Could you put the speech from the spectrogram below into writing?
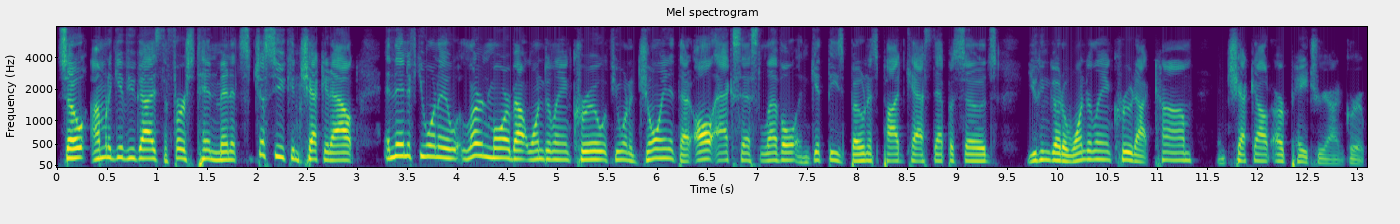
So I'm going to give you guys the first 10 minutes just so you can check it out. And then if you want to learn more about Wonderland Crew, if you want to join at that all access level and get these bonus podcast episodes, you can go to wonderlandcrew.com and check out our Patreon group.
